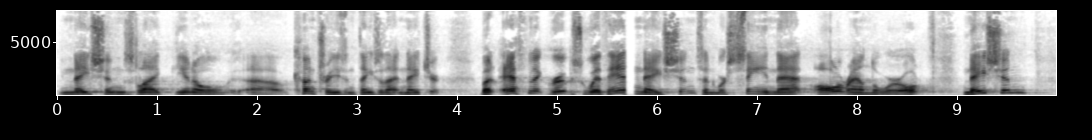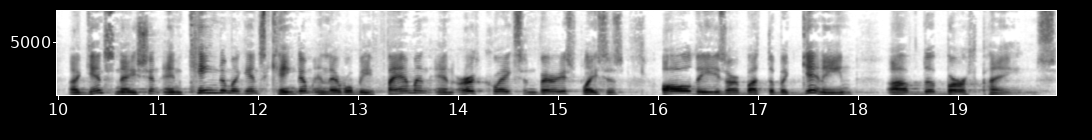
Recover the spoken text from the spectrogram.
nations like, you know, uh, countries and things of that nature, but ethnic groups within nations, and we're seeing that all around the world. Nation against nation and kingdom against kingdom, and there will be famine and earthquakes in various places. All these are but the beginning of the birth pains.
